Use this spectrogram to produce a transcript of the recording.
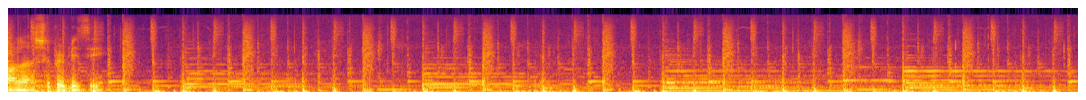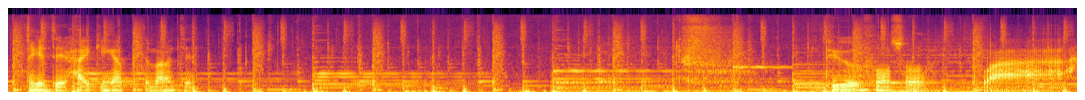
Swallow, super busy. I guess they're hiking up the mountain. Beautiful so wow.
